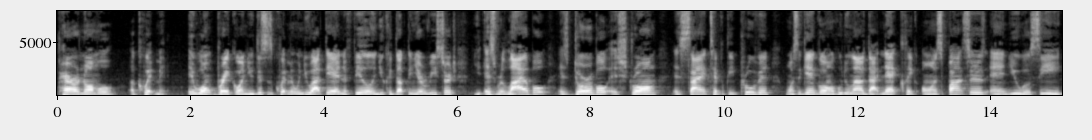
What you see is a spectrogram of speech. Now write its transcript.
paranormal equipment. It won't break on you. This is equipment when you out there in the field and you conducting your research. It's reliable, it's durable, it's strong, it's scientifically proven. Once again, go on hoodoolounge.net, click on sponsors, and you will see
